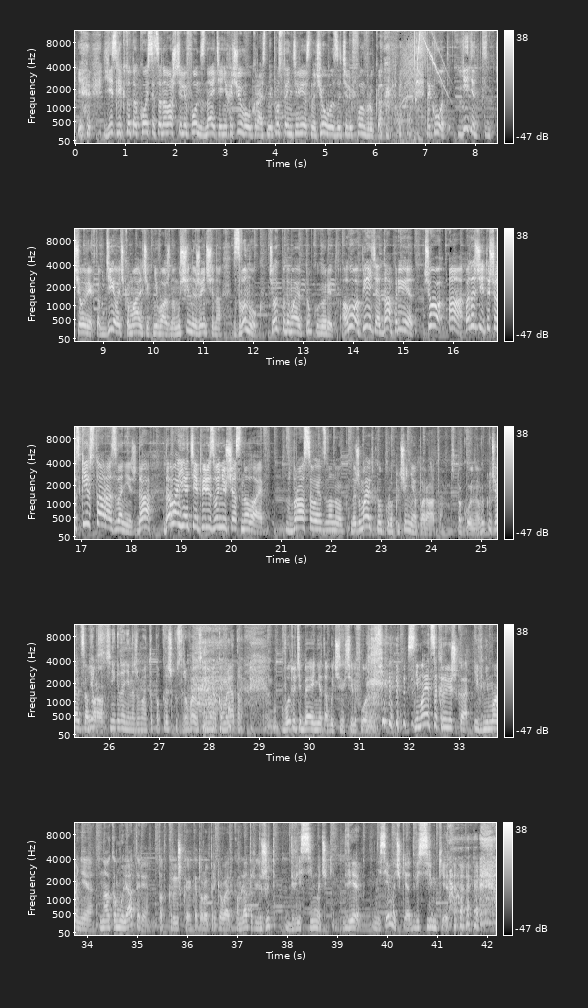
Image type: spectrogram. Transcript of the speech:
Если кто-то косится на ваш телефон, знаете, я не хочу его украсть. Мне просто интересно, что у вас за телефон в руках. Так вот, едет человек, там, девочка, мальчик, неважно, мужчина, женщина, звонок. Человек поднимает трубку, говорит, алло, Петя, да, привет. Че? А, подожди, ты что, с Киевстара звонишь? Да? Давай я тебе перезвоню сейчас на life. Сбрасывает звонок, нажимает кнопку выключения аппарата. Спокойно, выключается Я, аппарат. кстати, никогда не нажимаю, тупо крышку срываю, снимаю аккумулятор. Вот у тебя и нет обычных телефонов. Снимается крышка, и внимание, на аккумуляторе под крышкой, которая прикрывает аккумулятор, лежит две симочки. Две, не семочки, а две симки.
